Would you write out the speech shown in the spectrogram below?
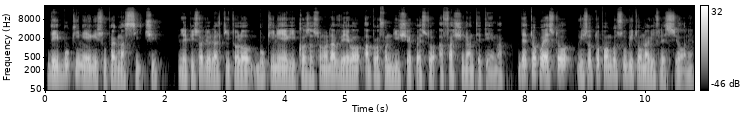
dei buchi neri supermassicci. L'episodio dal titolo Buchi neri cosa sono davvero approfondisce questo affascinante tema. Detto questo, vi sottopongo subito una riflessione.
